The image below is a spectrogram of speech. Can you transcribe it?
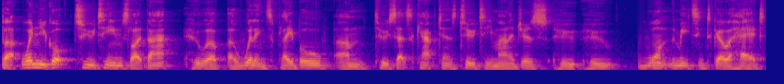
but when you got two teams like that who are, are willing to play ball, um, two sets of captains, two team managers who who want the meeting to go ahead,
